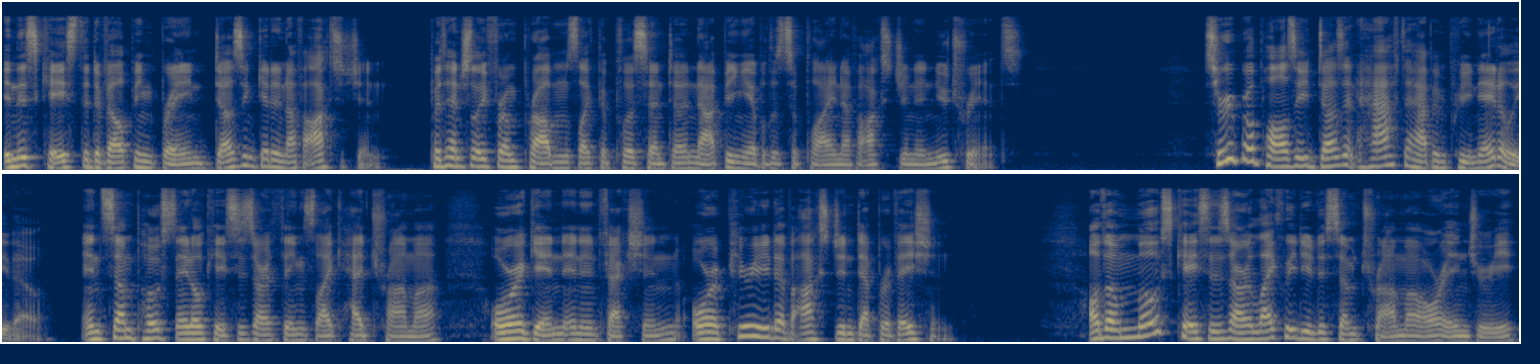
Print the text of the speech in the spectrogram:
In this case, the developing brain doesn't get enough oxygen, potentially from problems like the placenta not being able to supply enough oxygen and nutrients. Cerebral palsy doesn't have to happen prenatally, though, and some postnatal cases are things like head trauma, or again, an infection, or a period of oxygen deprivation. Although most cases are likely due to some trauma or injury,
